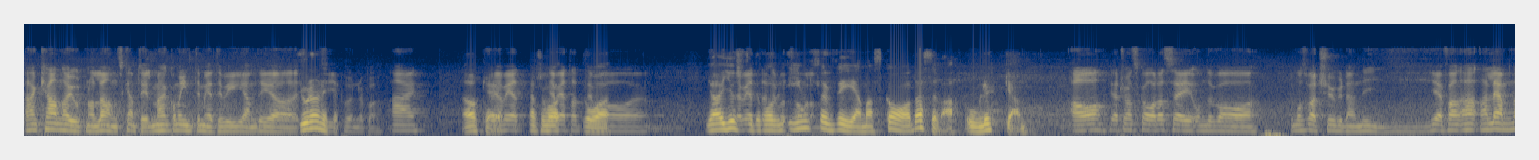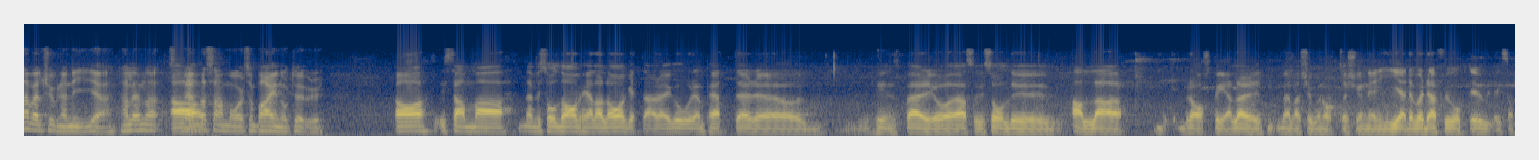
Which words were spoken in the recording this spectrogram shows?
han, kan ha gjort någon landskamp till, men han kom inte med till VM. Det är jag Gjorde han inte? på. Nej. Okej. Okay. Jag, vet, jag vet att det var... Ja, just det. Det var väl inför VM han skadade sig, va? Olyckan. Ja, jag tror han skadade sig om det var... Det måste ha varit 2009. För han, han, han lämnade väl 2009? Han lämnade, ja. lämnade samma år som Bayern åkte ur. Ja, i samma... När vi sålde av hela laget där. Goren, Petter, Hynsberg och alltså vi sålde ju alla bra spelare mellan 2008 och 2009. Det var därför vi åkte ur liksom.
